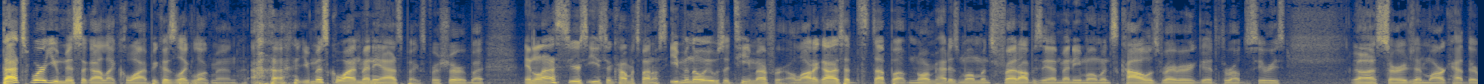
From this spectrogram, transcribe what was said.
that's where you miss a guy like Kawhi because, like, look, man, you miss Kawhi in many aspects for sure. But in last year's Eastern Conference Finals, even though it was a team effort, a lot of guys had to step up. Norm had his moments. Fred obviously had many moments. Kyle was very, very good throughout the series. Uh, Serge and Marc had their,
